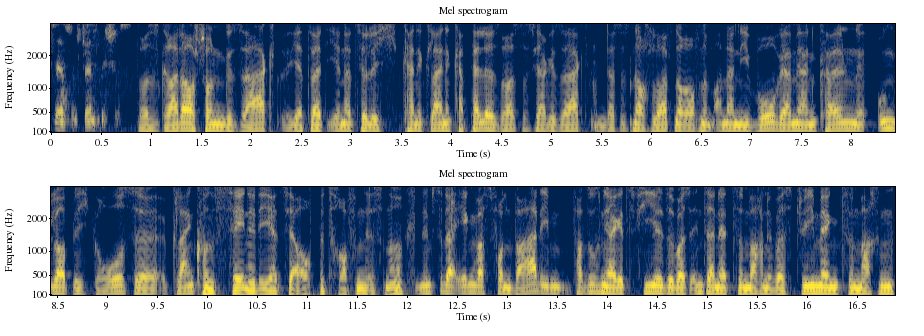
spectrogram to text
Selbstverständliches. Du hast es gerade auch schon gesagt. Jetzt seid ihr natürlich keine kleine Kapelle, so hast du es ja gesagt. Das ist noch, läuft noch auf einem anderen Niveau. Wir haben ja Köln eine unglaublich große Kleinkunstszene, die jetzt ja auch betroffen ist. Ne? Nimmst du da irgendwas von wahr? Die versuchen ja jetzt viel so übers Internet zu machen, über Streaming zu machen,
